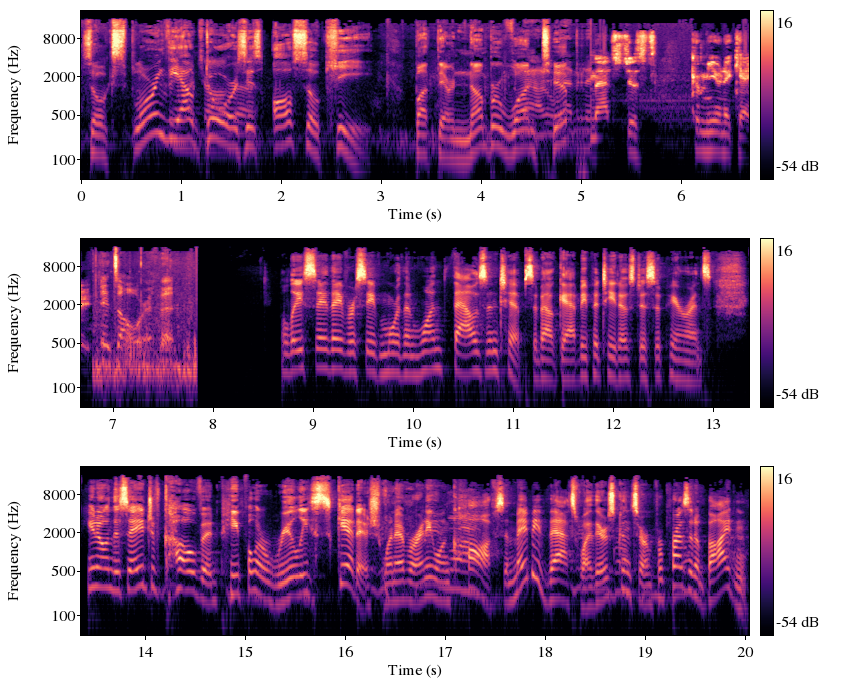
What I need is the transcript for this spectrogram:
so exploring the outdoors is also key. But their number one tip? And that's just communicate. It's all worth it. Police say they've received more than 1,000 tips about Gabby Petito's disappearance. You know, in this age of COVID, people are really skittish whenever anyone coughs, and maybe that's why there's concern for President Biden.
